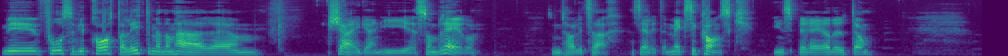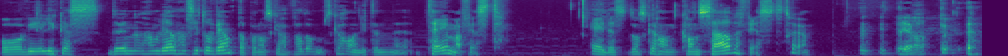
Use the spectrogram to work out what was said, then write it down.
Vi fortsätter, vi pratar lite med de här um, Shy i sombrero. Som tar lite så här, han ser lite mexikansk inspirerad ut då. Och vi lyckas, han, han sitter och väntar på att de ska, för de ska ha en liten eh, temafest. Är det, de ska ha en konservfest tror jag. Japp.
